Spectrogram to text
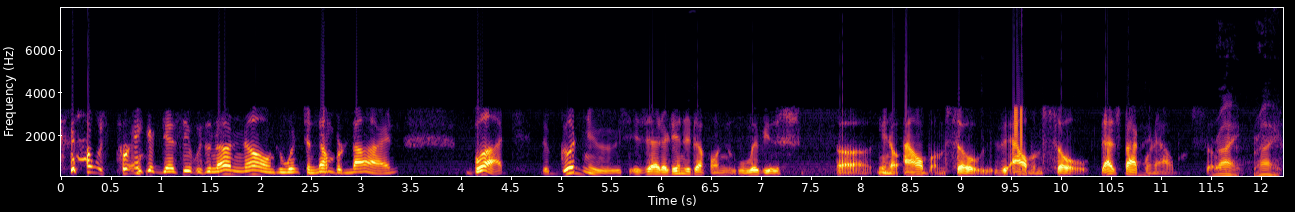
I was praying against. It was an unknown who went to number nine, but the good news is that it ended up on Olivia's, uh, you know, album. So the album sold. That's back when albums sold. Right, right.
